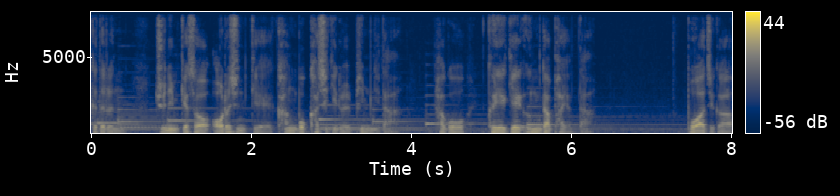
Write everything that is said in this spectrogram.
그들은 주님께서 어르신께 강복하시기를 빕니다 하고 그에게 응답하였다. 보아즈가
